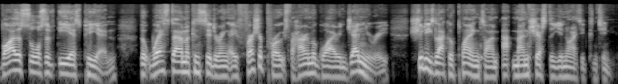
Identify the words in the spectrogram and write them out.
via the source of ESPN, that West Ham are considering a fresh approach for Harry Maguire in January should his lack of playing time at Manchester United continue.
